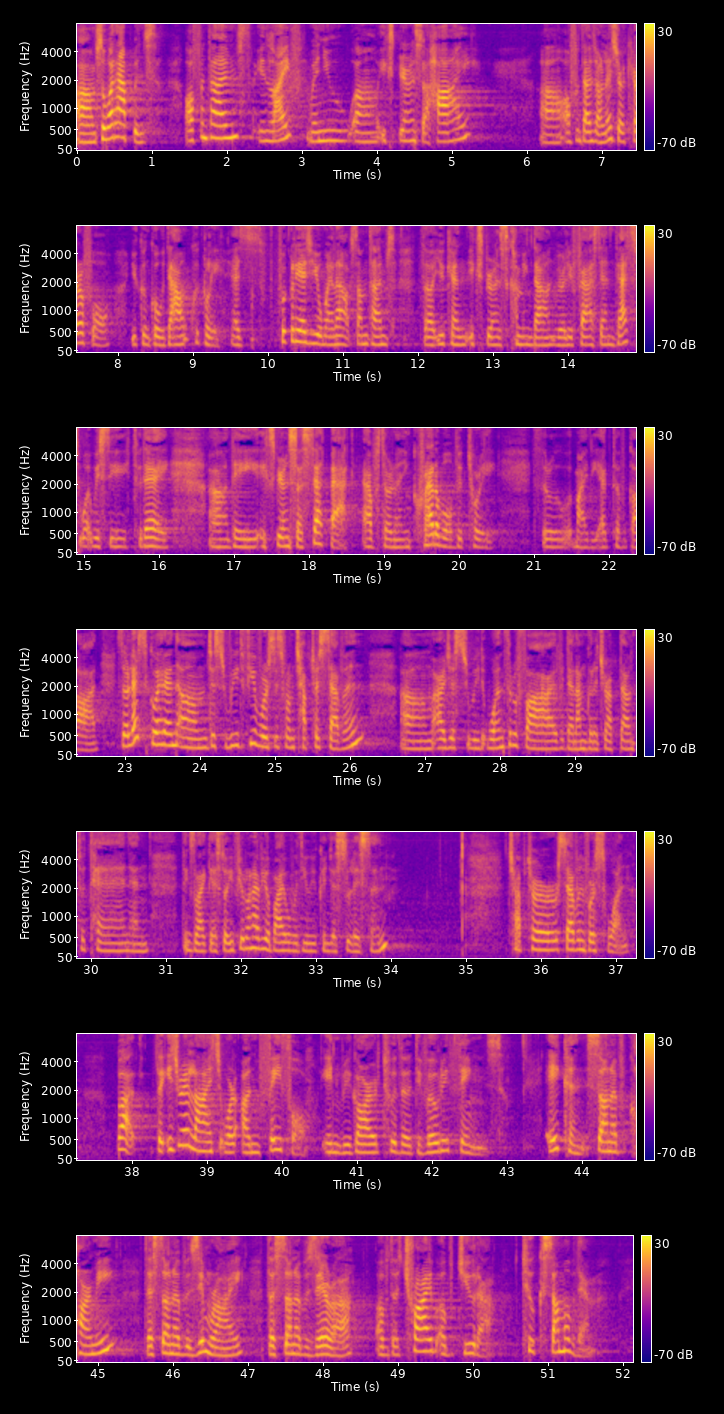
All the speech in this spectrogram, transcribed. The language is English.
Um, so what happens? Oftentimes in life, when you uh, experience a high, uh, oftentimes unless you're careful, you can go down quickly as quickly as you went up. Sometimes the, you can experience coming down really fast, and that's what we see today. Uh, they experience a setback after an incredible victory through mighty act of God. So let's go ahead and um, just read a few verses from chapter 7. Um, I'll just read 1 through 5, then I'm going to drop down to 10 and things like that. So if you don't have your Bible with you, you can just listen. Chapter 7, verse 1. But the Israelites were unfaithful in regard to the devoted things. Achan, son of Carmi, the son of Zimri, the son of Zerah, of the tribe of Judah, took some of them.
